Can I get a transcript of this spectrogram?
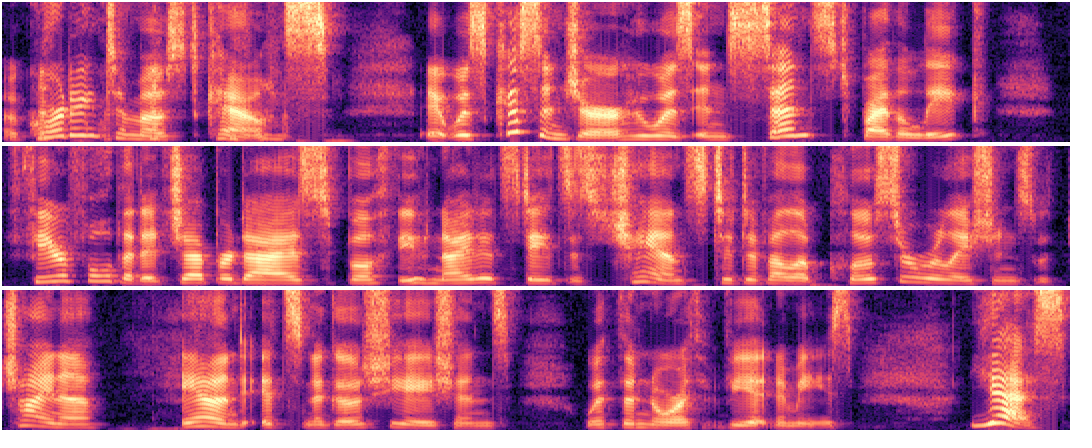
According to most counts, it was Kissinger who was incensed by the leak, fearful that it jeopardized both the United States' chance to develop closer relations with China and its negotiations with the North Vietnamese. Yes,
